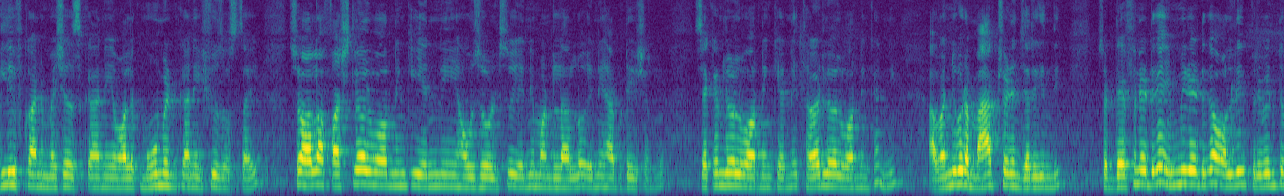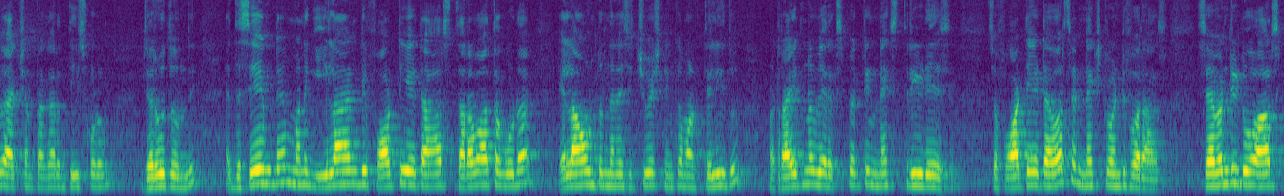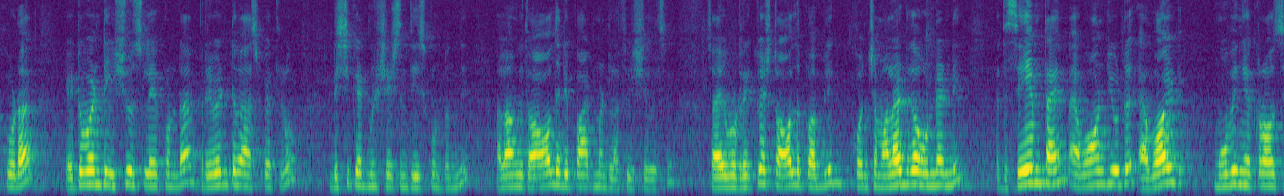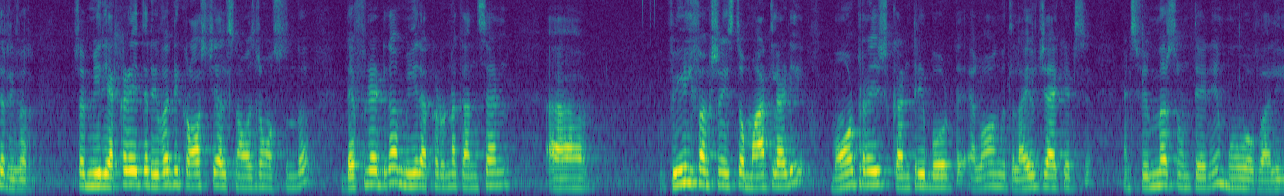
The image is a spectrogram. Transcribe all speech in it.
రిలీఫ్ కానీ మెషర్స్ కానీ వాళ్ళకి మూమెంట్ కానీ ఇష్యూస్ వస్తాయి. సో అలా ఫస్ట్ లెవెల్ వార్నింగ్కి ఎన్ని హౌస్ హోల్డ్స్ ఎన్ని మండలాల్లో ఎన్ని హ్యాబిటేషన్లు సెకండ్ లెవెల్ వార్నింగ్కి అన్ని థర్డ్ లెవెల్ వార్నింగ్కి అన్ని అవన్నీ కూడా మ్యాప్ చేయడం జరిగింది. సో డెఫినెట్గా ఇమ్మీడియట్గా ఆల్రెడీ ప్రివెంటివ్ యాక్షన్ ప్రకారం తీసుకోవడం జరుగుతుంది. అట్ ద సేమ్ టైం మనకి ఇలాంటి ఫార్టీ ఎయిట్ అవర్స్ తర్వాత కూడా ఎలా ఉంటుందనే సిచ్యువేషన్ ఇంకా మనకు తెలియదు but right now we're expecting next three days so forty eight hours and next twenty four hours seventy two hours కూడా ఎటువంటి ఇష్యూస్ లేకుండా ప్రివెంటివ్ ఆస్పెక్ట్లో డిస్ట్రిక్ట్ అడ్మినిస్ట్రేషన్ తీసుకుంటుంది along with all the departmental officials so I would request all the public కొంచెం అలర్ట్గా ఉండండి. At the same time I want you to avoid moving across the river so మీరు ఎక్కడైతే రివర్ని cross చేయాల్సిన అవసరం వస్తుందో డెఫినెట్గా మీరు అక్కడ ఉన్న కన్సర్న్ ఫీల్డ్ ఫంక్షనరీస్తో మాట్లాడి motorise country boat along with life jackets and swimmers ఉంటేనే మూవ్ అవ్వాలి.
